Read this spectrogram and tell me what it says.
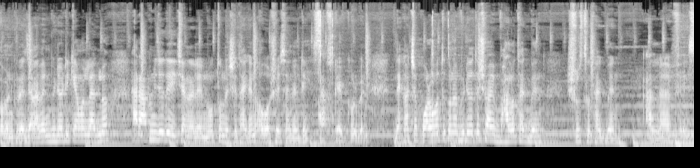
কমেন্ট করে জানাবেন ভিডিওটি কেমন লাগল। আর আপনি যদি এই চ্যানেলে নতুন এসে থাকেন, অবশ্যই চ্যানেলটি সাবস্ক্রাইব করবেন। দেখা হচ্ছে পরবর্তী কোনো ভিডিওতে, সবাই ভালো থাকবেন, সুস্থ থাকবেন। আল্লাহ হাফেজ।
